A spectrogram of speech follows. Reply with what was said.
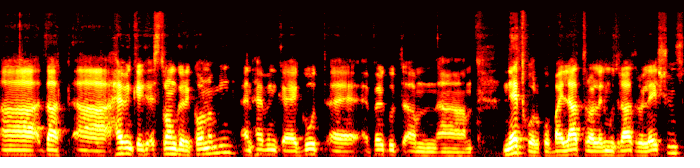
that having a, stronger economy and having a good, a very good um, um, network of bilateral and multilateral relations,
